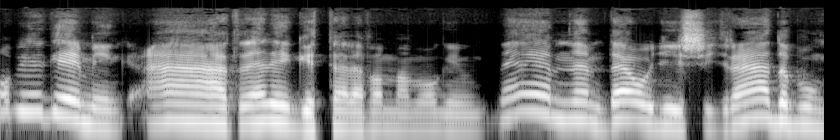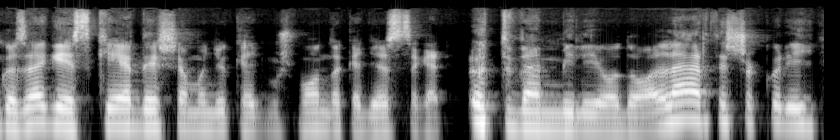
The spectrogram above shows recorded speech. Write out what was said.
Mobil gaming? Hát eléggé tele van már mobil Nem, nem, de hogy is így rádobunk az egész kérdésre, mondjuk egy, most mondok egy összeget, 50 millió dollárt, és akkor így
